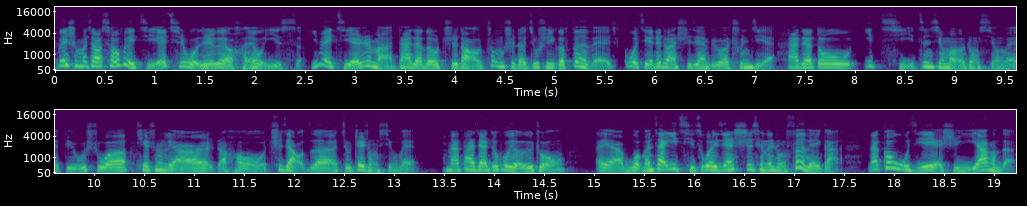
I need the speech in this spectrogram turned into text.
为什么叫消费节？其实我觉得这个也很有意思，因为节日嘛，大家都知道重视的就是一个氛围。过节那段时间，比如说春节，大家都一起进行某一种行为，比如说贴春联儿，然后吃饺子，就这种行为，那大家就会有一种。哎呀，我们在一起做一件事情那种氛围感，那购物节也是一样的，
